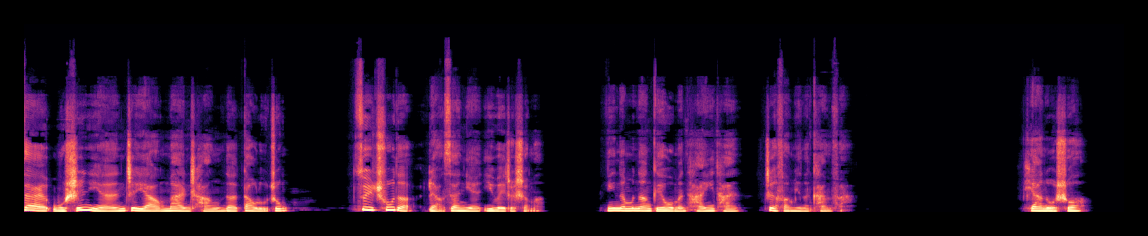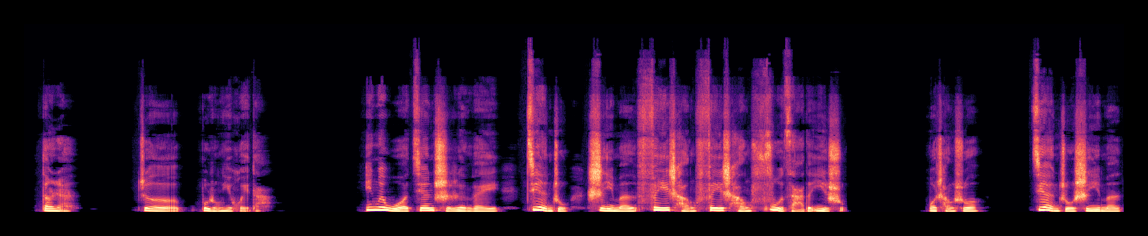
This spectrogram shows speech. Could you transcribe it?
在五十年这样漫长的道路中，最初的两三年意味着什么？您能不能给我们谈一谈这方面的看法？皮亚诺说：“当然，这不容易回答，因为我坚持认为建筑是一门非常非常复杂的艺术。我常说。”建筑是一门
